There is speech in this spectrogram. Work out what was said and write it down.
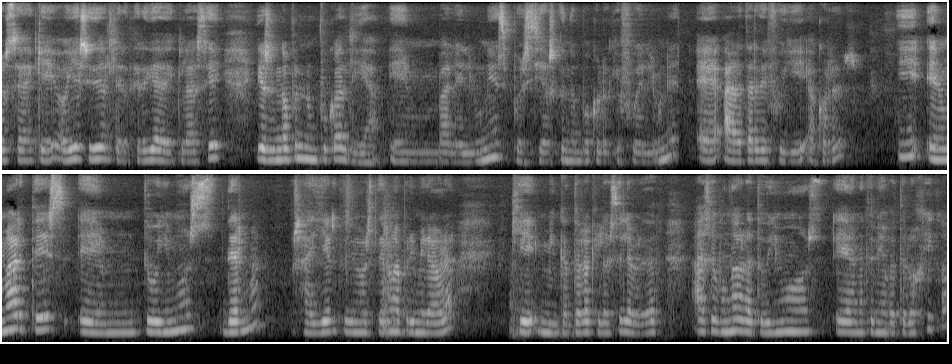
o sea que hoy ha sido el tercer día de clase y os vengo a poner un poco al día. Eh, vale, el lunes, pues ya os cuento un poco lo que fue el lunes. Eh, a la tarde fui a correr, y el martes em, tuvimos derma, o sea, ayer tuvimos derma a primera hora, que me encantó la clase, la verdad. A segunda hora tuvimos eh, anatomía patológica.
